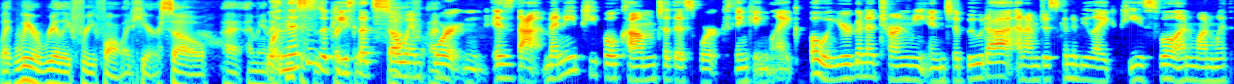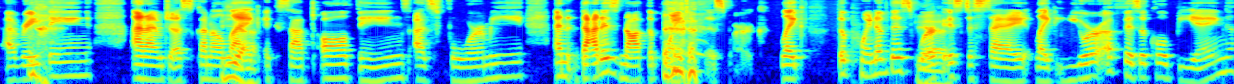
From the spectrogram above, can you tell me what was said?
Like we are really free falling here. So I, I mean, well, I and this, this is, the piece that's stuff. so important I, is that many people come to this work thinking like, oh, you're gonna turn me into Buddha, and I'm just gonna be like peaceful and one with everything, and I'm just gonna like yeah. accept all things as for me, and that is not the point of this work. Like the point of this work yeah. is to say, like, you're a physical being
